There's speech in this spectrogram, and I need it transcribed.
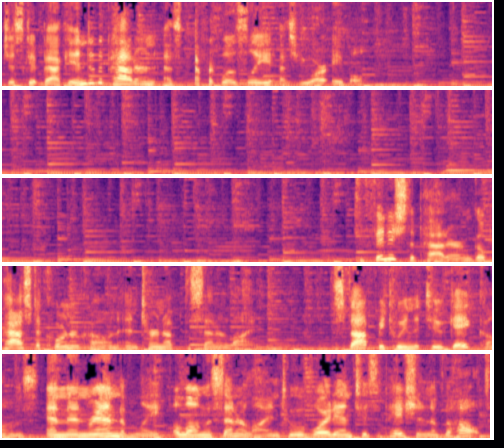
just get back into the pattern as effortlessly as you are able. Finish the pattern, go past a corner cone and turn up the center line. Stop between the two gate cones and then randomly along the center line to avoid anticipation of the halt.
